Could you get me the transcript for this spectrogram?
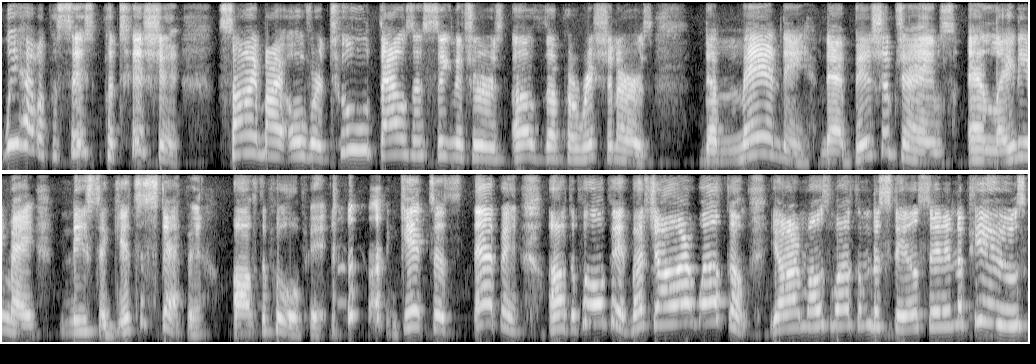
we have a petition signed by over 2,000 signatures of the parishioners demanding that Bishop James and Lady Mae needs to get to stepping off the pulpit. Get to stepping off the pulpit. But y'all are welcome. Y'all are most welcome to still sit in the pews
